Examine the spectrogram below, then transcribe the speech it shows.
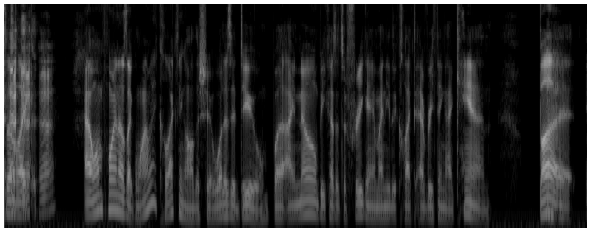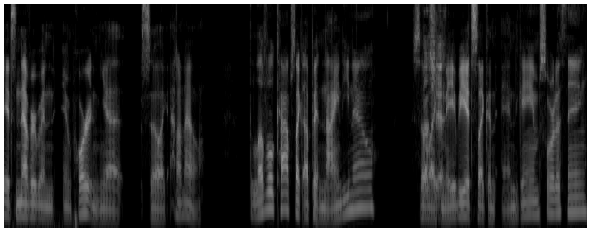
So like at one point i was like why am i collecting all this shit? What does it do? But i know because it's a free game i need to collect everything i can. But it's never been important yet. So like i don't know. The level cap's like up at 90 now. So Oh, like shit. maybe it's like an end game sort of thing.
